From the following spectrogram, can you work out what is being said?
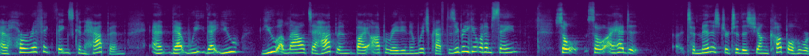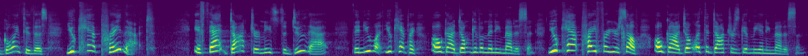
and horrific things can happen, and that we that you you allowed to happen by operating in witchcraft. Does everybody get what I'm saying? So so I had to to minister to this young couple who were going through this. You can't pray that. If that doctor needs to do that, then you want you can't pray oh god don't give them any medicine. You can't pray for yourself oh god don't let the doctors give me any medicine.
